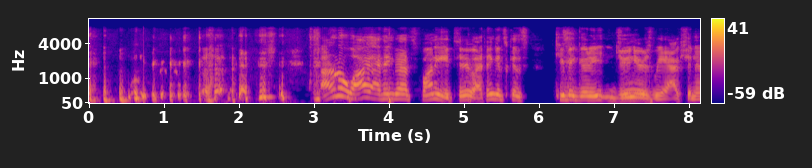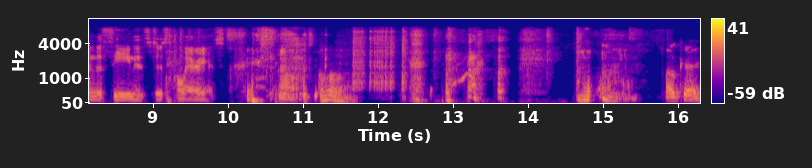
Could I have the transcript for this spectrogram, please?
I don't know why I think that's funny too. I think it's because Cuba Gooding Jr.'s reaction in the scene is just hilarious. So, Oh. okay.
